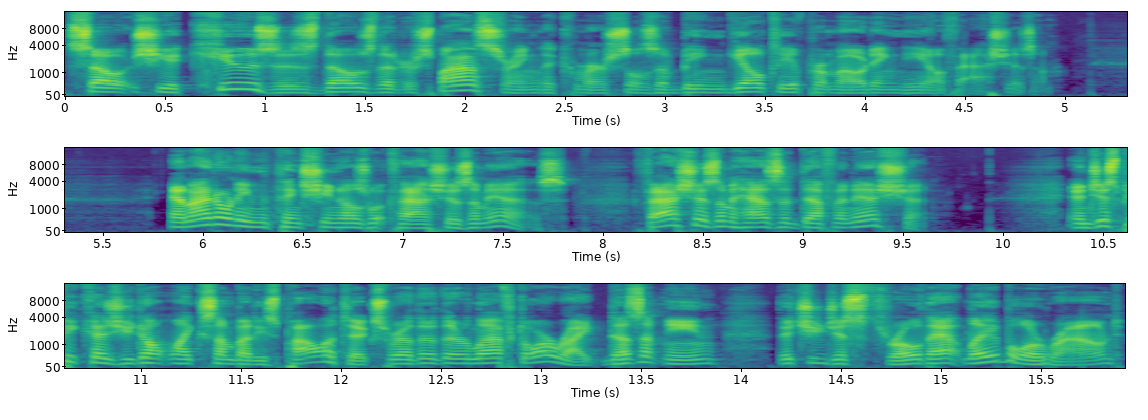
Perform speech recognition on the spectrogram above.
so she accuses those that are sponsoring the commercials of being guilty of promoting neo fascism. And I don't even think she knows what fascism is. Fascism has a definition. And just because you don't like somebody's politics, whether they're left or right, doesn't mean that you just throw that label around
